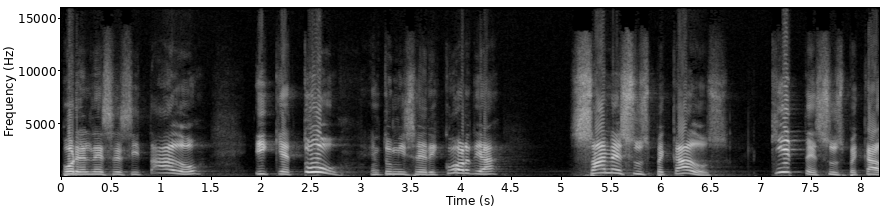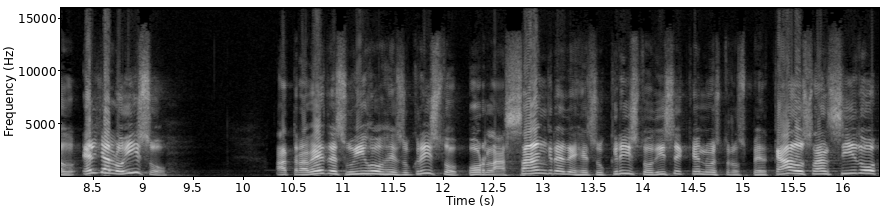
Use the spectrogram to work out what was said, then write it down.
por el necesitado y que tú, en tu misericordia, sanes sus pecados, quites sus pecados. Él ya lo hizo a través de su Hijo Jesucristo, por la sangre de Jesucristo. Dice que nuestros pecados han sido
